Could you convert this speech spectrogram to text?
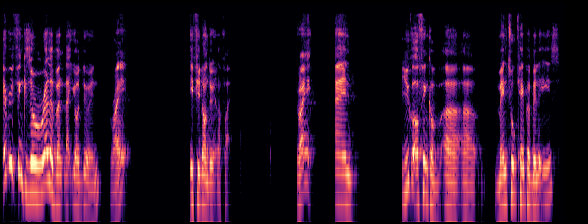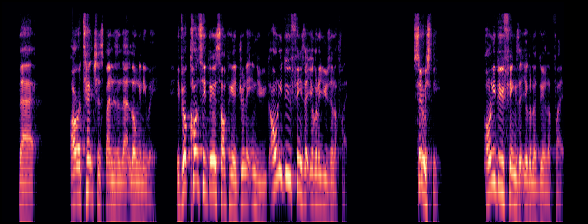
everything is irrelevant that you're doing, right? If you don't do it in a fight, right? And you got to think of uh, uh, mental capabilities that our attention span isn't that long anyway. If you're constantly doing something and drilling into you, only do things that you're going to use in a fight. Seriously, only do things that you're gonna do in a fight.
